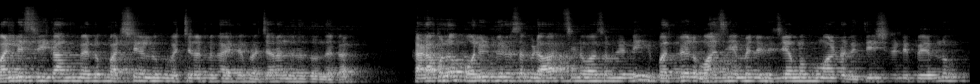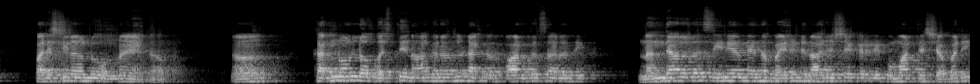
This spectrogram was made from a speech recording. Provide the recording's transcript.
బండి శ్రీకాంత్ పేర్లు పరిశీలనలోకి వచ్చినట్లుగా అయితే ప్రచారం జరుగుతుందట. కడపలో పోలిట్ బ్యూరో సభ్యుడు ఆర్ శ్రీనివాసులు రెడ్డి బద్వేలు మాజీ ఎమ్మెల్యే విజయమ్మ కుమారుడు రితీష్ రెడ్డి పేర్లు పరిశీలనలో ఉన్నాయట. కర్నూలులో బస్తీ నాగరాజు డాక్టర్ పార్థసారథి నంద్యాలలో సీనియర్ నేత బైరెడ్డి రాజశేఖర రెడ్డి కుమార్తె శబరి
